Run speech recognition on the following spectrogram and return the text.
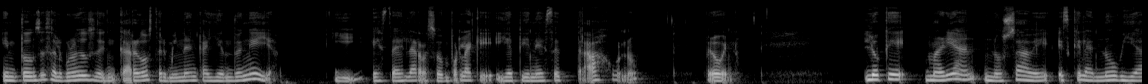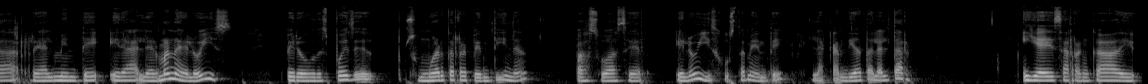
Entonces algunos de sus encargos terminan cayendo en ella. Y esta es la razón por la que ella tiene ese trabajo, ¿no? Pero bueno, lo que Marianne no sabe es que la novia realmente era la hermana de Eloís, pero después de su muerte repentina pasó a ser Eloís, justamente, la candidata al altar. Ella es arrancada de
